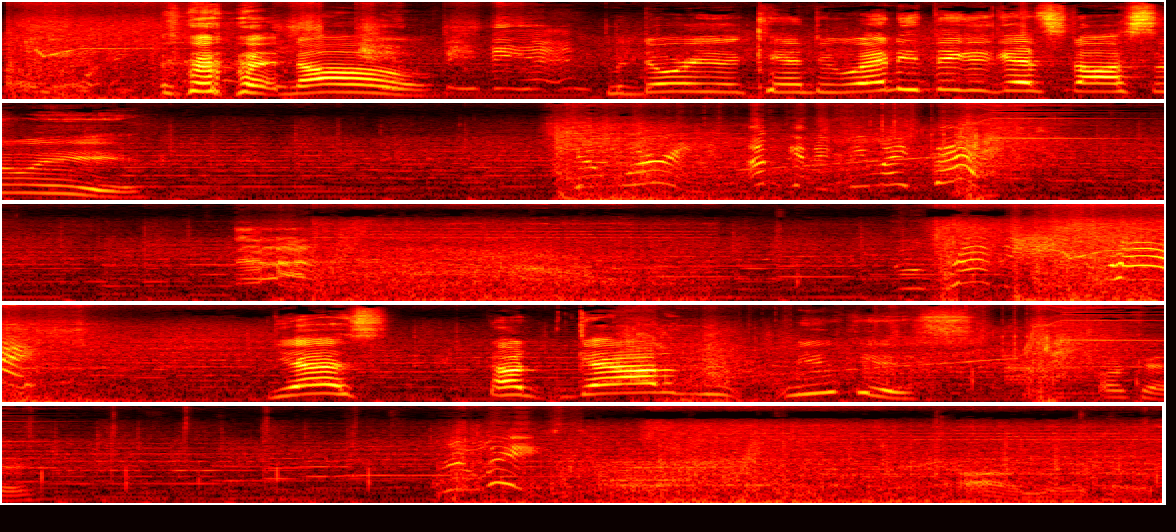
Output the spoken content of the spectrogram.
no! Midoriya can't do anything against Asui. Don't worry, I'm gonna do my best. Gravity Crash! Yes! Now get out of the mucus. Okay. Release! Oh, Lord help.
